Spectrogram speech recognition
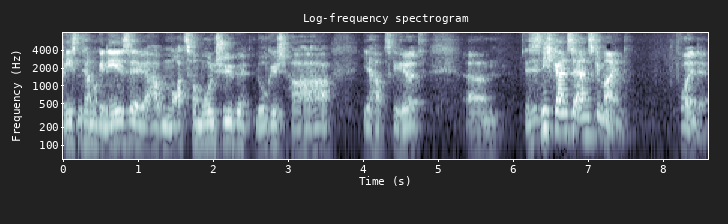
Riesenthermogenese, wir haben Mordshormonschübe, logisch, hahaha, ihr habt es gehört. Ähm, es ist nicht ganz so ernst gemeint, Freunde.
